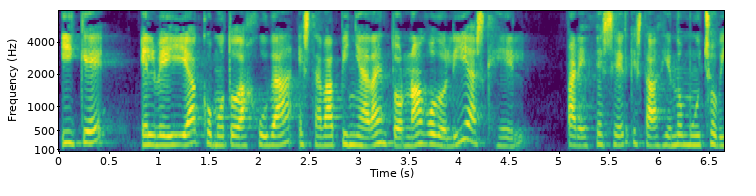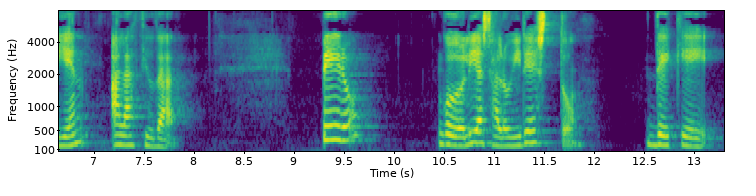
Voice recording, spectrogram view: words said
Y que él veía como toda Judá estaba piñada en torno a Godolías, que él parece ser que estaba haciendo mucho bien a la ciudad. Pero Godolías, al oír esto de que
